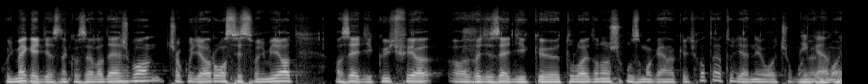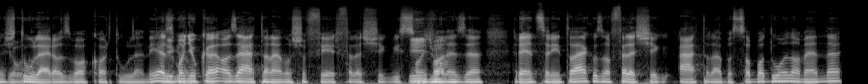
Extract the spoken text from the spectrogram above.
hogy megegyeznek az eladásban, csak ugye a rossz viszony miatt az egyik ügyfél, vagy az egyik tulajdonos húz magának egy határt, hogy ennél olcsóbban Igen, nem és túlárazva akar túl lenni. Ez Igen. mondjuk az általános a férfeleség viszonyban, ezzel rendszerint találkozom, a feleség általában szabadulna, menne,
